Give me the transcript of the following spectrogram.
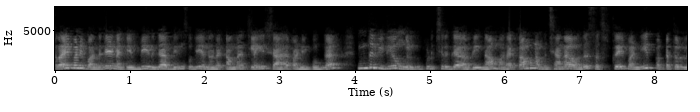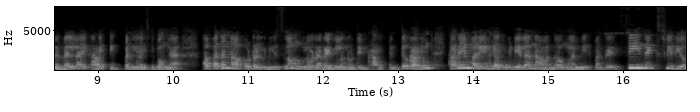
ட்ரை பண்ணி பார்த்துட்டு எனக்கு எப்படி இருக்குது அப்படின்னு சொல்லி என்னோட கமெண்ட்லையும் ஷேர் பண்ணிக்கோங்க. இந்த வீடியோ உங்களுக்கு பிடிச்சிருக்கு அப்படின்னா, மறக்காமல் நம்ம சேனலை வந்து சப்ஸ்கிரைப் பண்ணி பக்கத்தில் உள்ள பெல் ஐக்கானே கிளிக் பண்ணி வச்சுக்கோங்க. அப்பதான் நான் போடுற வீடியோஸ்லாம் உங்களோட ரெகுலர் நோட்டிஃபிகேஷனுக்கு வரும். இதே மாதிரி இன்னொரு வீடியோவில் நான் வந்து உங்களை மீட் பண்ணுறேன் see next video.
